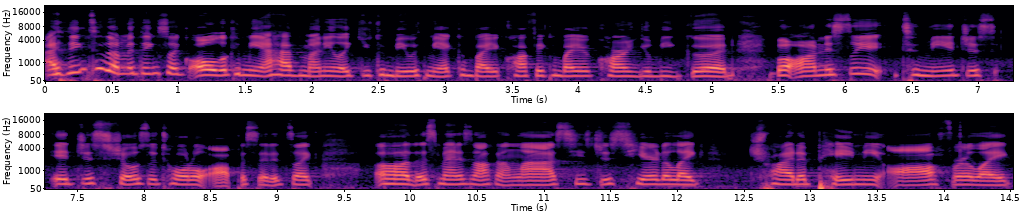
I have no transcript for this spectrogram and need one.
I think to them it thinks like, oh, look at me, I have money. Like you can be with me. I can buy you coffee. I can buy your car, and you'll be good. But honestly, to me, it just it just shows the total opposite. It's like, oh, this man is not gonna last. He's just here to like try to pay me off or like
